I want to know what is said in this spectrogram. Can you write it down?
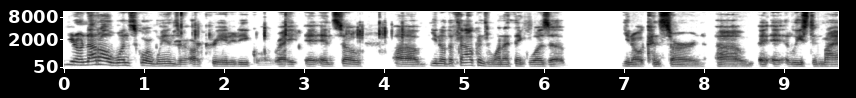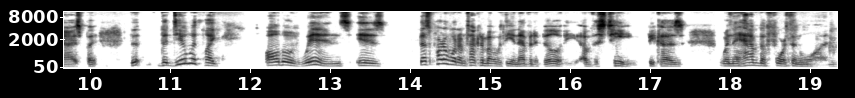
you know, not all one score wins are, are created equal, right? And, and so, uh, you know, the Falcons one I think was a you know a concern, um, at, at least in my eyes. But the the deal with like all those wins is that's part of what I'm talking about with the inevitability of this team because when they have the fourth and one,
